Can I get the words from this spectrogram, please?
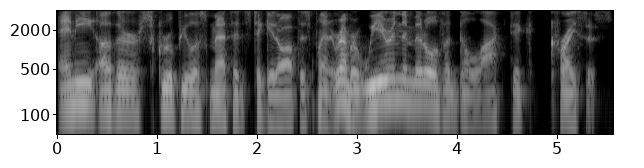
any other scrupulous methods to get off this planet. Remember, we are in the middle of a galactic crisis.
